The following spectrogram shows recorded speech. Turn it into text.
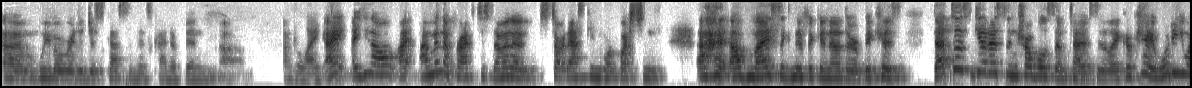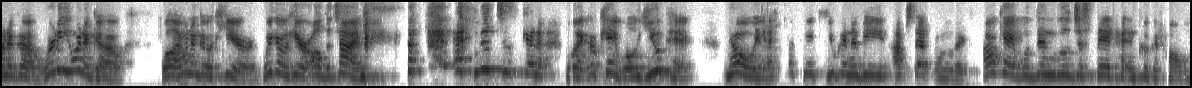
um, we've already discussed, and it's kind of been um, underlying. I, I, you know I, am gonna practice. I'm gonna start asking more questions uh, of my significant other because that does get us in trouble sometimes. They're like, okay, where do you want to go? Where do you want to go? Well, I want to go here. We go here all the time, and it's just kind of like, okay, well, you pick no, yeah. I think you're going to be upset. I'm like, okay, well, then we'll just stay and cook at home.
